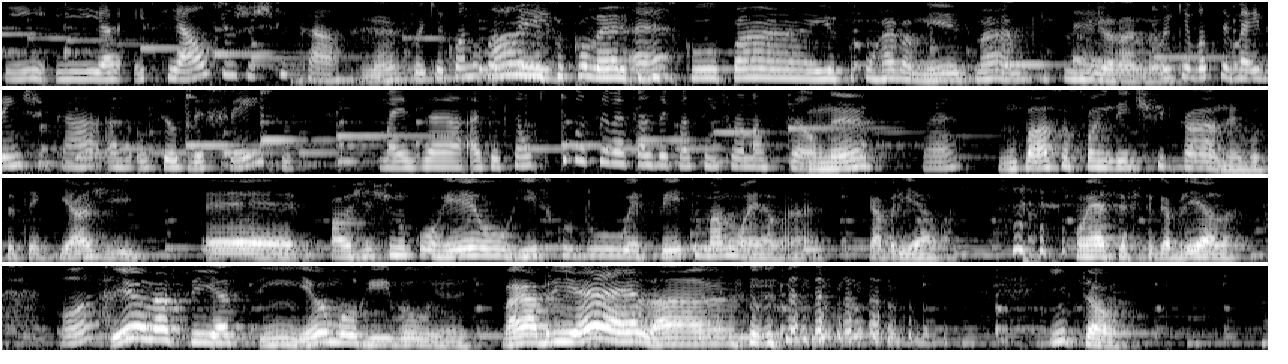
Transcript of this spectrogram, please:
Sim, e, a- e se auto-justificar. Né? Porque quando você. Ai, eu sou colérico, É. desculpa. Ai, eu tô com raiva mesmo. Ah, não preciso É, melhorar, não. Porque você vai identificar os seus defeitos, mas a, a questão é o que, que você vai fazer com essa informação, Né? né? Não basta só identificar, né? Você tem que agir. É, para a gente não correr o risco do efeito Manuela, Gabriela. Conhece o efeito Gabriela? Ô, Eu nasci assim, eu morri, vou. Mas Gabriela! então,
